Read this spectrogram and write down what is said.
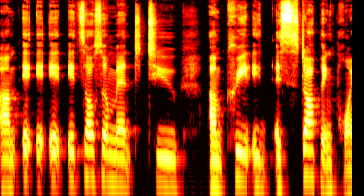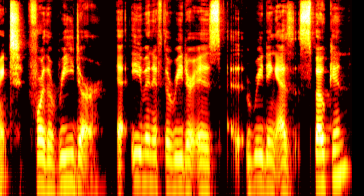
Um, it, it, it's also meant to um, create a, a, stopping point for the reader, even if the reader is uh, reading as spoken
